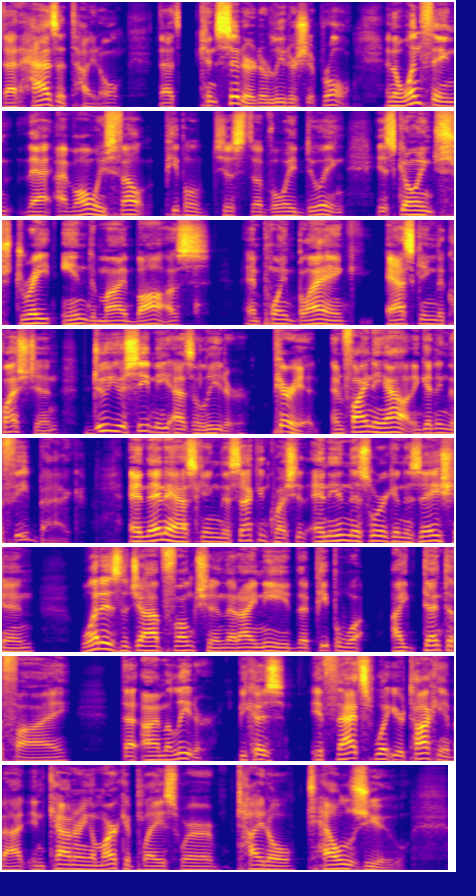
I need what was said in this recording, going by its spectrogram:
that has a title that's considered a leadership role. And the one thing that I've always felt people just avoid doing is going straight into my boss and point blank asking the question, Do you see me as a leader? Period. And finding out and getting the feedback. And then asking the second question, and in this organization, what is the job function that I need that people will identify that I'm a leader? Because if that's what you're talking about, encountering a marketplace where title tells you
